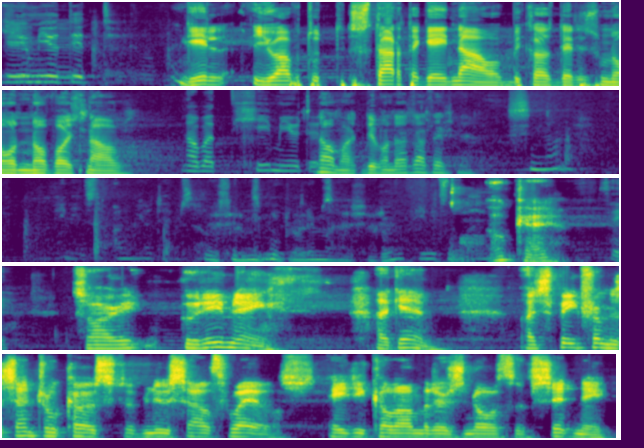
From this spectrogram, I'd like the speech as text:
He muted. Gill, you have to start again now because there is no, no voice now. No, but he muted. No, ma devo andare. Sì, no. Okay. Sorry. Good evening. Again, I speak from the central coast of New South Wales, 80 kilometers north of Sydney.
